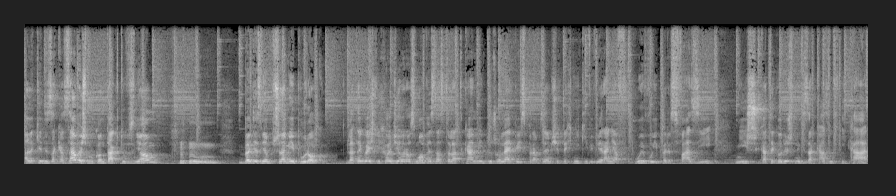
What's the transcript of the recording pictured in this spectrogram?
ale kiedy zakazałeś mu kontaktów z nią, będzie z nią przynajmniej pół roku. Dlatego jeśli chodzi o rozmowy z nastolatkami, dużo lepiej sprawdzają się techniki wywierania wpływu i perswazji niż kategorycznych zakazów i kar.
